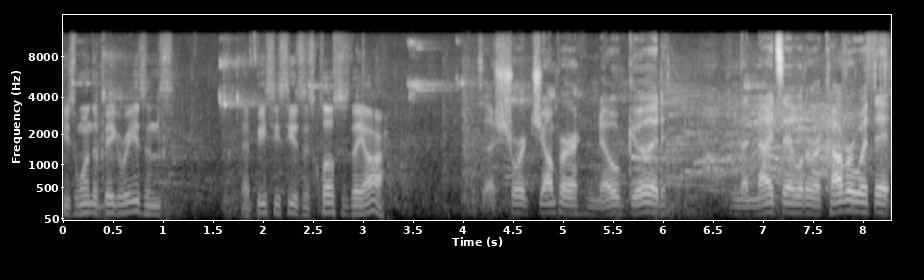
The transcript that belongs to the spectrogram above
she's one of the big reasons that BCC is as close as they are. It's a short jumper, no good. And the Knights able to recover with it.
